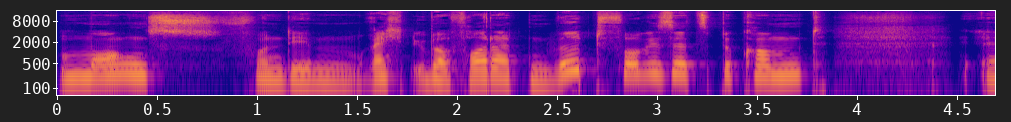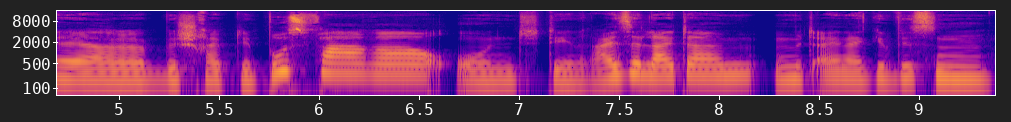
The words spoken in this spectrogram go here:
morgens von dem recht überforderten Wirt vorgesetzt bekommt. Er beschreibt den Busfahrer und den Reiseleiter mit einer gewissen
